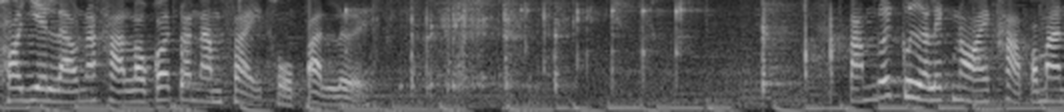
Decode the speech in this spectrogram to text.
พอเย็นแล้วนะคะ เราก็จะนำใส่โถปั่นเลยตามด้วยเกลือเล็กน้อยค่ะ ประมาณ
